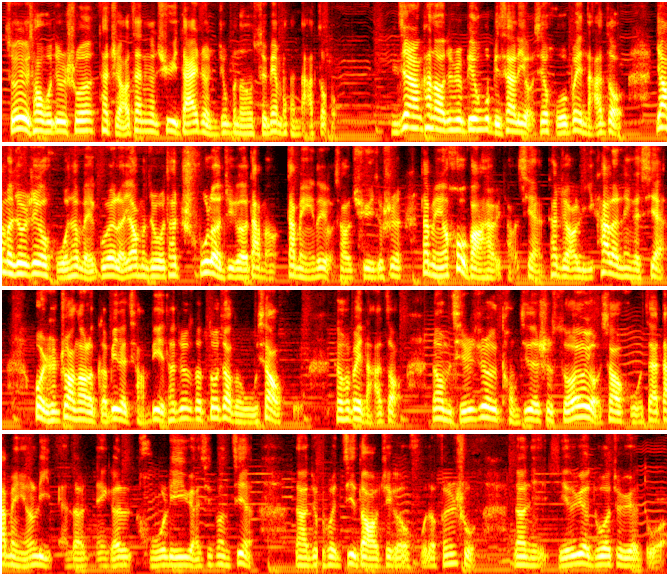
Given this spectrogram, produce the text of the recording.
所以有效湖就是说，它只要在那个区域待着，你就不能随便把它拿走。你经常看到就是冰壶比赛里有些壶被拿走，要么就是这个壶它违规了，要么就是它出了这个大本大本营的有效区域，就是大本营后方还有一条线，它只要离开了那个线，或者是撞到了隔壁的墙壁，它就都叫做无效壶，它会被拿走。那我们其实就是统计的是所有有效壶在大本营里面的哪个壶离圆心更近，那就会记到这个壶的分数。那你离的越多就越多。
